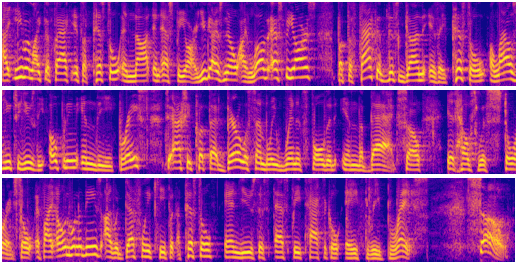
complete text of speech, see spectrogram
I even like the fact it's a pistol and not an SBR. You guys know I love SBRs, but the fact that this gun is a pistol allows you to use the opening in the brace to actually put that barrel assembly when it's folded in the bag. So it helps with storage. So if I owned one of these, I would definitely keep it a pistol and use this SB Tactical A3 brace. So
